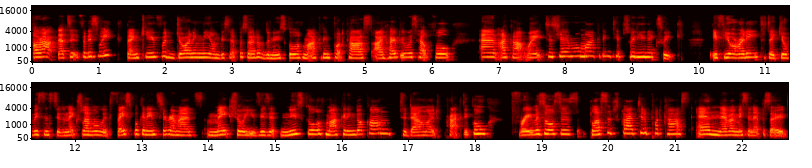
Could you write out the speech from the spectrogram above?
All right, that's it for this week. Thank you for joining me on this episode of the New School of Marketing podcast. I hope it was helpful and I can't wait to share more marketing tips with you next week. If you're ready to take your business to the next level with Facebook and Instagram ads, make sure you visit newschoolofmarketing.com to download practical free resources, plus subscribe to the podcast and never miss an episode.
